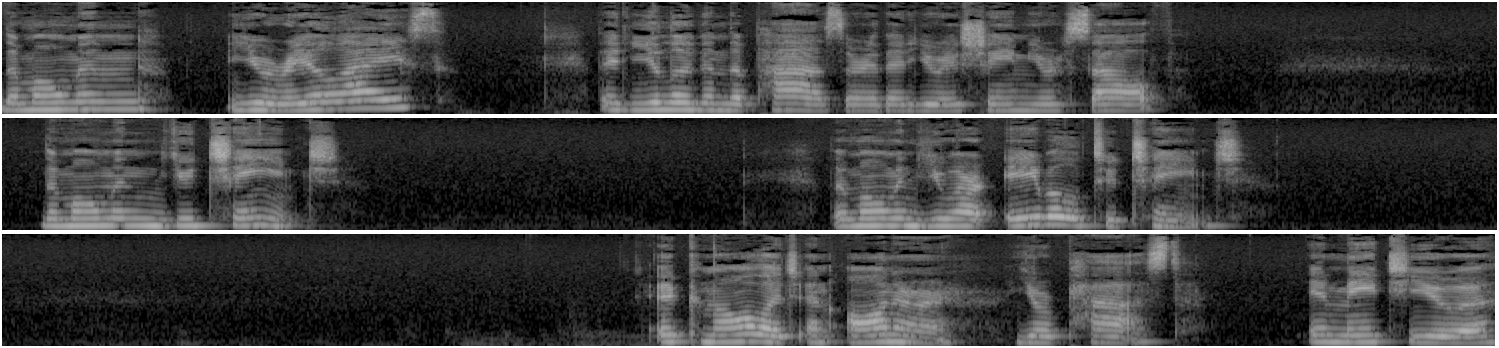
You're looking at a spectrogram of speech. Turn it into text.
The moment you realize that you live in the past or that you shame yourself, the moment you change, the moment you are able to change. Acknowledge and honor your past. It made you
